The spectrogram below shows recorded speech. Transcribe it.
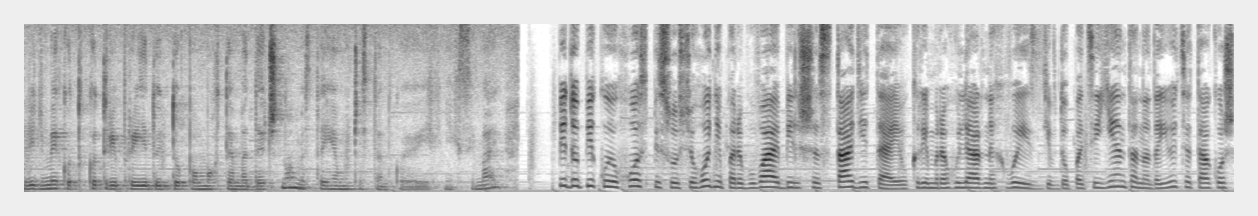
людьми, кот- котрі приїдуть допомогти медично, ми стаємо частинкою їхніх сімей. Під опікою хоспісу сьогодні перебуває більше ста дітей. Окрім регулярних виїздів до пацієнта, надаються також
